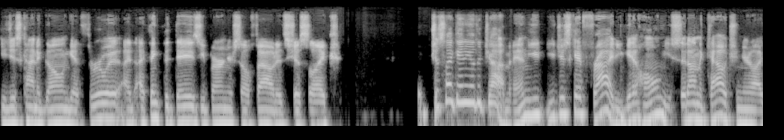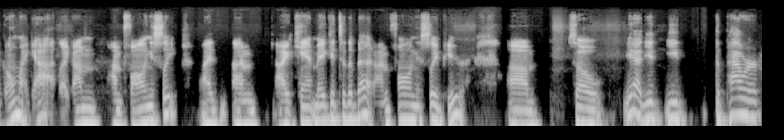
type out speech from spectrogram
you just kind of go and get through it. I, I think the days you burn yourself out, it's just like just like any other job, man. You you just get fried. You get home, you sit on the couch, and you're like, oh my god, like I'm I'm falling asleep. I I'm I can't make it to the bed. I'm falling asleep here. Um, so yeah, you you the power.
